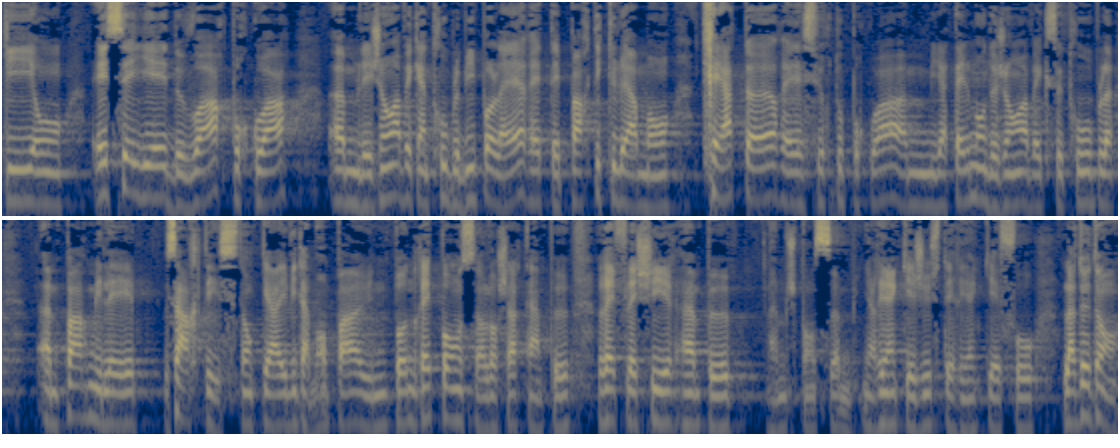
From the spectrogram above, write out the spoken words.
qui ont essayé de voir pourquoi euh, les gens avec un trouble bipolaire étaient particulièrement créateurs et surtout pourquoi euh, il y a tellement de gens avec ce trouble parmi les artistes. Donc il n'y a évidemment pas une bonne réponse. Alors chacun peut réfléchir un peu. Je pense qu'il n'y a rien qui est juste et rien qui est faux là-dedans.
